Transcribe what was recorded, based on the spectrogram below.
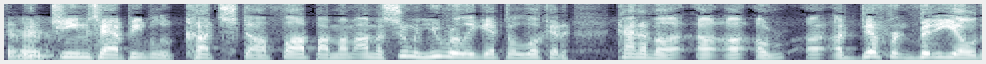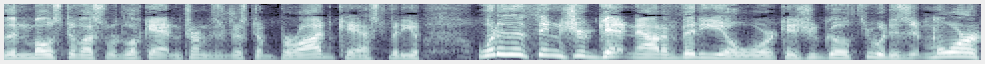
mm-hmm. the teams have people who cut stuff up. I'm, I'm assuming you really get to look at kind of a, a a, a different video than most of us would look at in terms of just a broadcast video. What are the things you're getting out of video work as you go through it? Is it more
